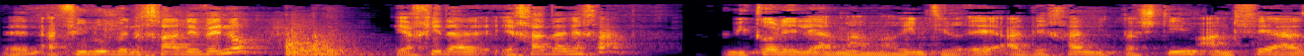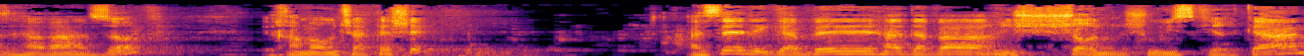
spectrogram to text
כן? אפילו בינך לבינו, יחיד על, אחד על אחד. מכל אלה המאמרים תראה עד היכן מתפשטים ענפי האזהרה הזאת וכמה עונשה קשה. אז זה לגבי הדבר הראשון שהוא הזכיר כאן,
